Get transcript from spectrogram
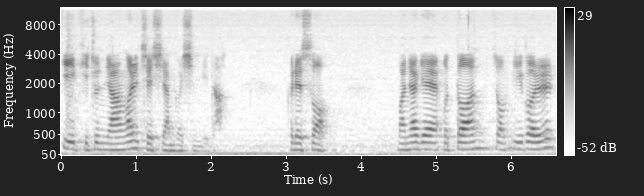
끼 기준량을 제시한 것입니다. 그래서 만약에 어떤 좀 이걸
